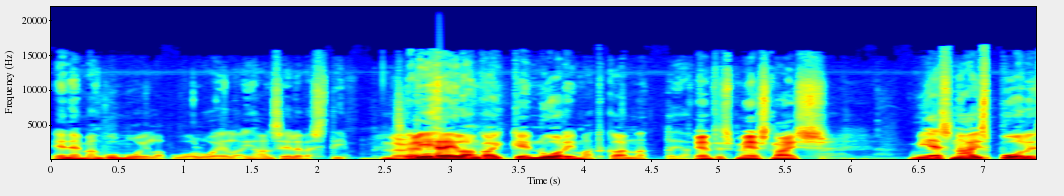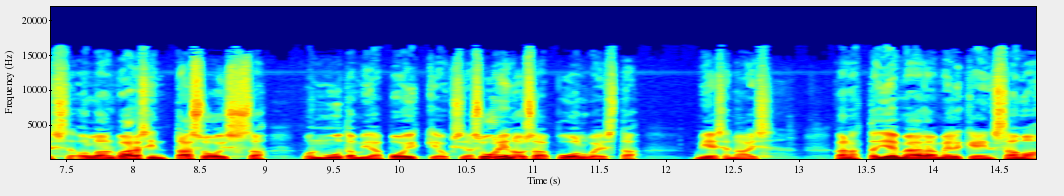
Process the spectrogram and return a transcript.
enemmän kuin muilla puolueilla ihan selvästi. No ja en... vihreillä on kaikkein nuorimmat kannattajat. Entäs mies-nais? Mies-naispuolissa ollaan varsin tasoissa, on muutamia poikkeuksia. Suurin osa puolueista mies- ja naiskannattajien määrä on melkein sama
